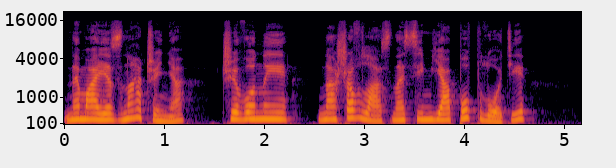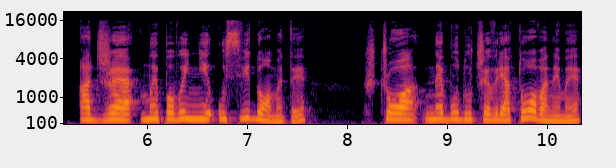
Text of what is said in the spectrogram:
Немає значення, чи вони наша власна сім'я по плоті, адже ми повинні усвідомити, що, не будучи врятованими,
